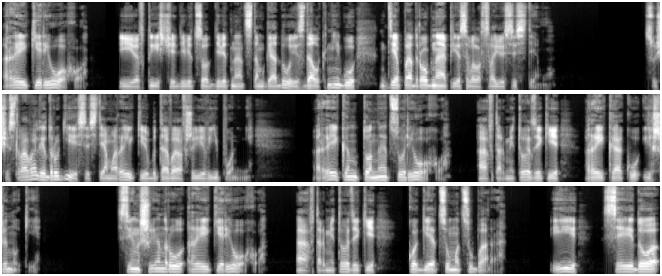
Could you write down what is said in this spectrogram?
«рейки риохо», и в 1919 году издал книгу, где подробно описывал свою систему. Существовали другие системы рейки, бытовавшие в Японии. Рейкон Тонэцу Риохо, автор методики Рейкаку Ишинуки. Синшинру Рейки Риохо, автор методики Когецу Мацубара. И Сейдо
